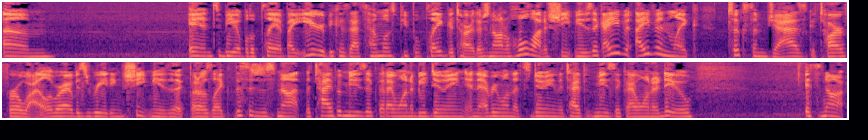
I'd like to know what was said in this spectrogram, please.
Um, and to be able to play it by ear because that's how most people play guitar. There's not a whole lot of sheet music. I even I even like took some jazz guitar for a while where I was reading sheet music, but I was like, this is just not the type of music that I want to be doing, and everyone that's doing the type of music I want to do, it's not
